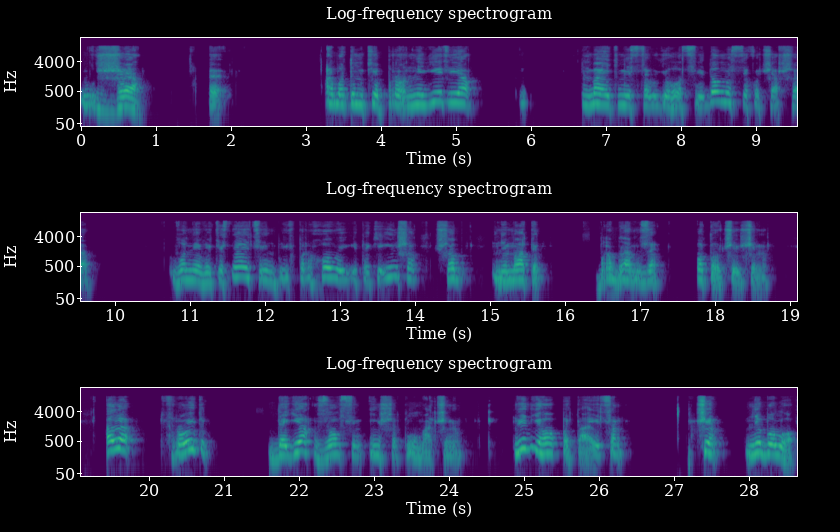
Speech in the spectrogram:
вже е, або думки про невір'я мають місце у його свідомості, хоча ще вони витісняються, він їх приховує і таке інше, щоб не мати проблем з оточуючими. Але Фройд дає зовсім інше тлумачення. Він його питається, чи не було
